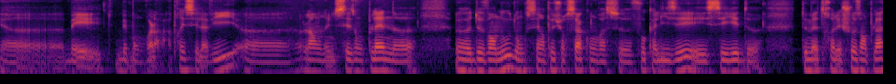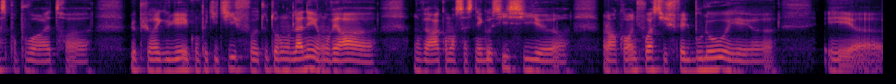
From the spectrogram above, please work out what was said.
euh, mais, mais bon, voilà, après, c'est la vie. Euh, là, on a une saison pleine euh, devant nous, donc c'est un peu sur ça qu'on va se focaliser et essayer de, de mettre les choses en place pour pouvoir être le plus régulier et compétitif tout au long de l'année. On verra, on verra comment ça se négocie. Si, voilà, encore une fois, si je fais le boulot et et, euh,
